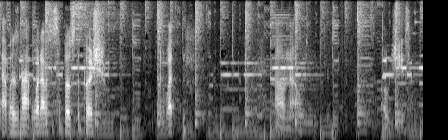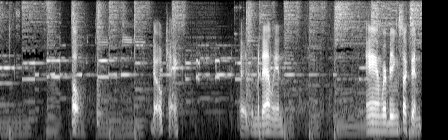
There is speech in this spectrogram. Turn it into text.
That was not what I was supposed to push. Wait, what? Oh no. Oh jeez. Oh. Okay. There's the medallion. And we're being sucked in.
